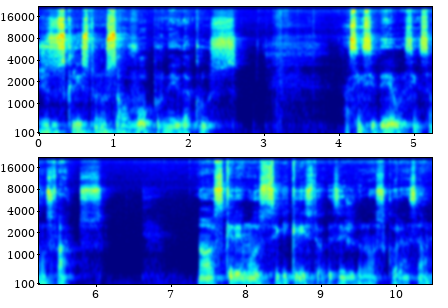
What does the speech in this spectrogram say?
Jesus Cristo nos salvou por meio da cruz. Assim se deu, assim são os fatos. Nós queremos seguir Cristo, é o desejo do nosso coração.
